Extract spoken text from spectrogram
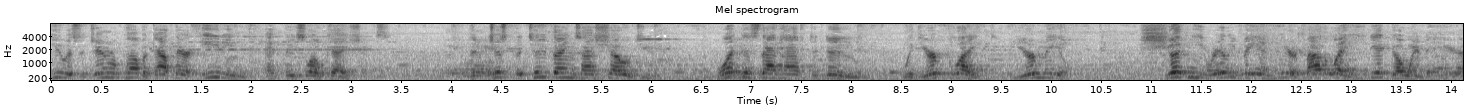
you as the general public out there eating at these locations. The, just the two things I showed you, what does that have to do with your plate, your meal? Shouldn't he really be in here? By the way, he did go into here,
